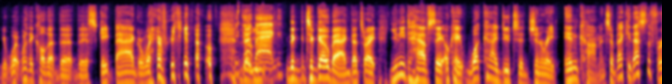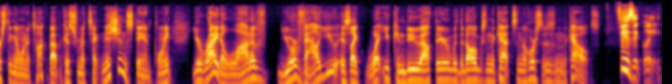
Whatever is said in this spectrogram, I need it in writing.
your what, what do they call that the the escape bag or whatever you know The go you- bag. the to go bag that's right you need to have say okay what can i do to generate income and so becky that's the first thing i want to talk about because from a technician standpoint you're right a lot of your value is like what you can do out there with the dogs and the cats and the horses and the cows Physically.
